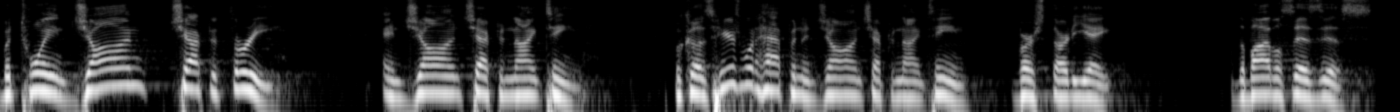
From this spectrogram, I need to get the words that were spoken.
between John chapter 3 in John chapter 19. Because here's what happened in John chapter 19, verse 38. The Bible says this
